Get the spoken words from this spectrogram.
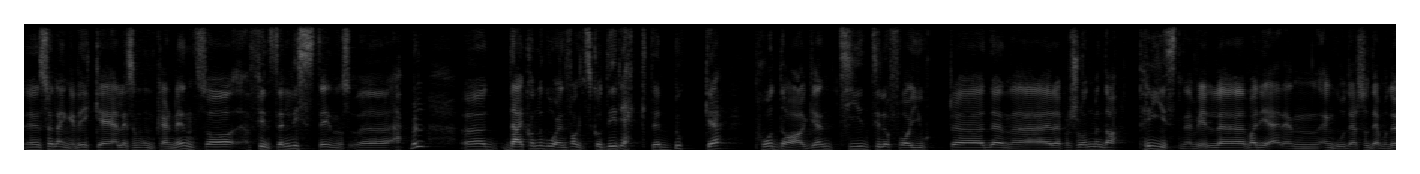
Eh, så lenge det ikke er liksom onkelen din. Så finnes det en liste inne hos eh, Apple. Eh, der kan du gå inn faktisk og direkte booke på dagen tid til å få gjort uh, denne reparasjonen, men da prisene vil uh, variere en, en, god del. Så det må du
